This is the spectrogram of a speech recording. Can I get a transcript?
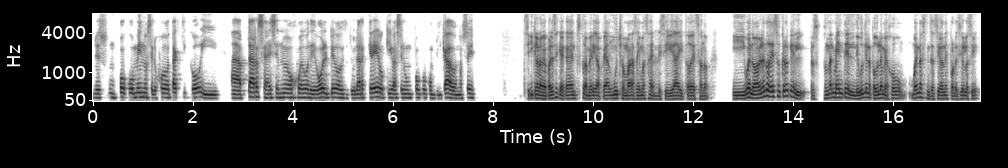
es un poco menos el juego táctico y adaptarse a ese nuevo juego de golpe o de titular creo que iba a ser un poco complicado, no sé. Sí, claro, me parece que acá en Sudamérica pegan mucho más, hay más agresividad y todo eso, ¿no? Y bueno, hablando de eso, creo que personalmente el debut de la Padula me dejó buenas sensaciones, por decirlo así.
